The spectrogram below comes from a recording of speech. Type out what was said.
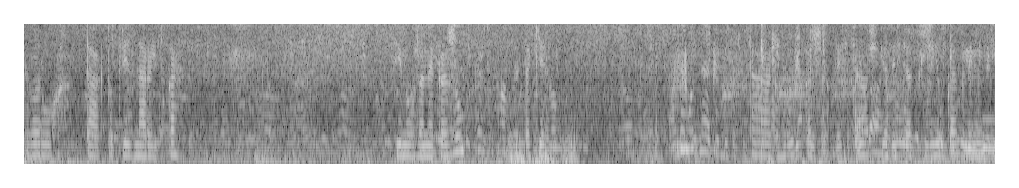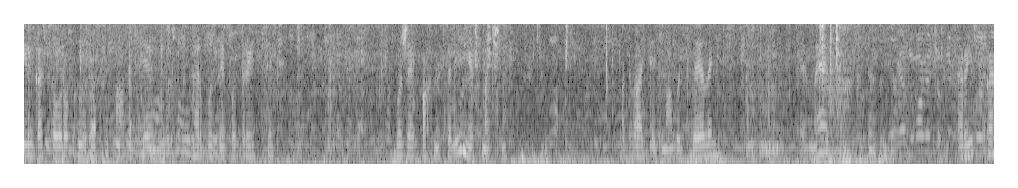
творог. Так, тут різна рибка. Ціну вже не кажу, але такі. Так, грушка 60, 50 сливка, клементинка 40, акція, гарбузи по 30. Боже, як пахне соління смачно. По 20, мабуть, зелень. Це мед. Рибка.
